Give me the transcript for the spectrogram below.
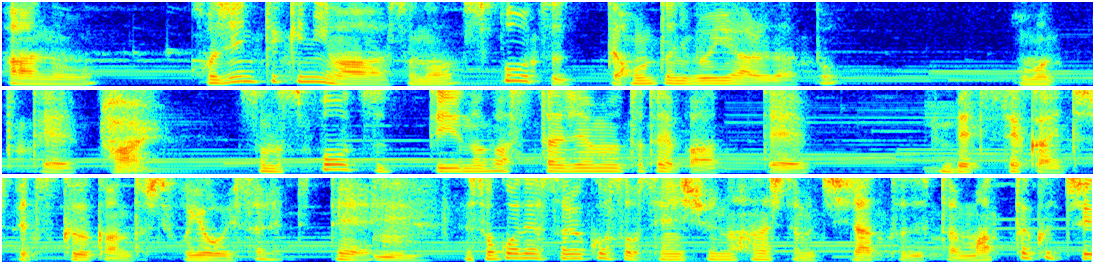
あの個人的にはそのスポーツって本当に VR だと思っててはい。そのスポーツっていうのがスタジアム例えばあって別世界として別空間としてこう用意されてて、うん。でそこでそれこそ先週の話でもちらっと出た全く違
